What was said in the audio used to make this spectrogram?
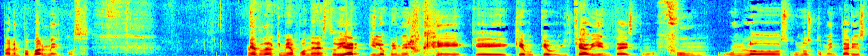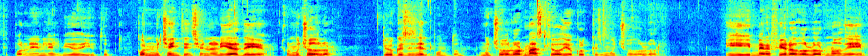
para empaparme de cosas. Ya, total que me iba a poner a estudiar y lo primero que, que, que, que- que avienta es como fum, un- los, unos comentarios que ponen en el video de YouTube. Con mucha intencionalidad de... con mucho dolor. Creo que ese es el punto. Mucho dolor. Más que odio, creo que es mucho dolor. Y me refiero a dolor no de...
